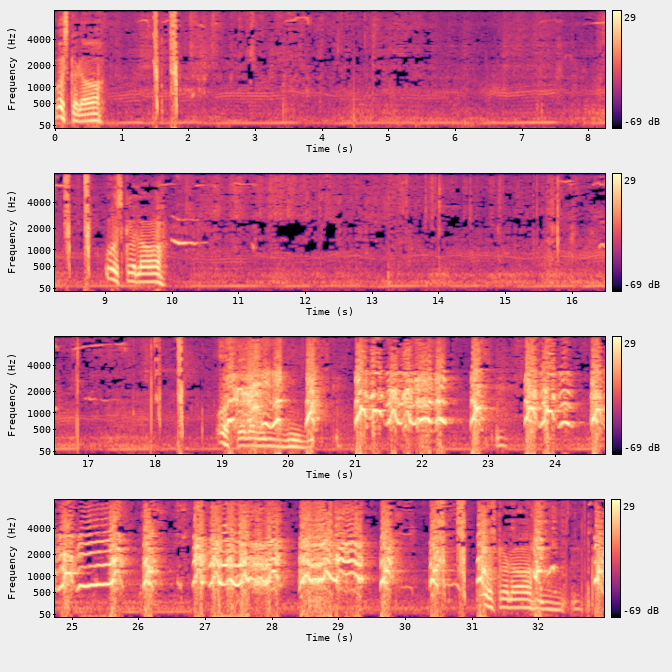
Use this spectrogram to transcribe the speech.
Koskala. Koskala. Koskala. es que la... Mm.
